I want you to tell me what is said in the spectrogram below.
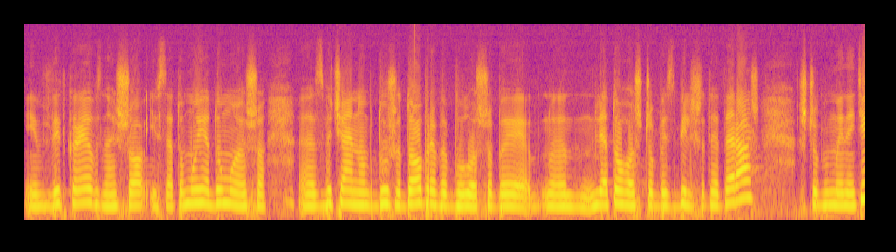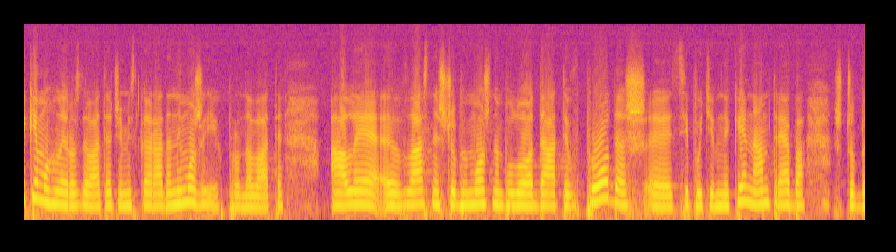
і відкрив, знайшов і все. Тому я думаю, що е, звичайно дуже добре би було, щоб для того, щоб збільшити тираж, щоб ми не тільки могли роздавати, адже міська рада не може їх продавати, але е, власне, щоб можна було дати в продаж е, ці путівники, нам треба, щоб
